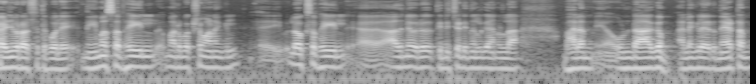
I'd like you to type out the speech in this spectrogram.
കഴിഞ്ഞ പ്രാവശ്യത്തെ പോലെ നിയമസഭയിൽ മറുപക്ഷമാണെങ്കിൽ ലോക്സഭയിൽ അതിന് ഒരു തിരിച്ചടി നൽകാനുള്ള ഫലം ഉണ്ടാകും അല്ലെങ്കിൽ ഒരു നേട്ടം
